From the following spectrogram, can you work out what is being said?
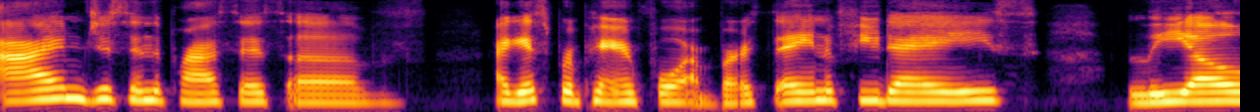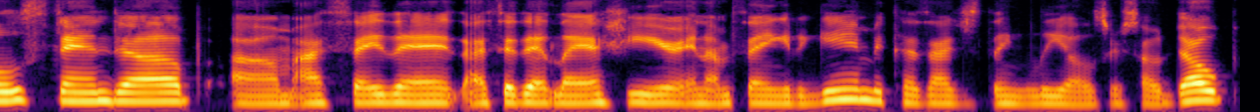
I'm just in the process of, I guess, preparing for a birthday in a few days. Leo stand up. Um, I say that I said that last year, and I'm saying it again because I just think Leos are so dope.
